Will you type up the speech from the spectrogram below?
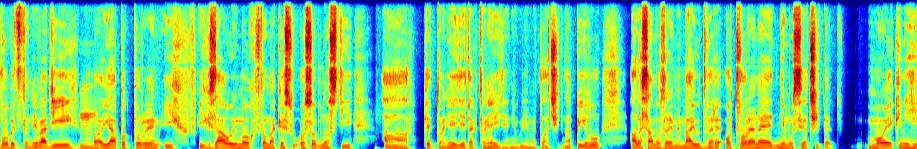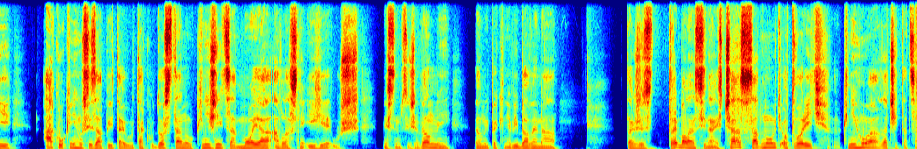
vôbec to nevadí. Mm. Ja podporujem ich v ich záujmoch, v tom, aké sú osobnosti a keď to nejde, tak to nejde. Nebudeme tlačiť na pílu, ale samozrejme majú dvere otvorené, nemusia čítať moje knihy, akú knihu si zapýtajú, takú dostanú. Knižnica moja a vlastne ich je už, myslím si, že veľmi, veľmi pekne vybavená. Takže Treba len si nájsť čas, sadnúť, otvoriť knihu a začítať sa.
